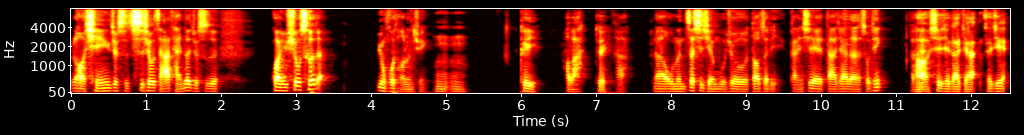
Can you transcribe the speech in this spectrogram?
老秦就是汽修杂谈的，就是关于修车的用户讨论群，嗯嗯，可以，好吧？对，啊，那我们这期节目就到这里，感谢大家的收听，好，谢谢大家，再见。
